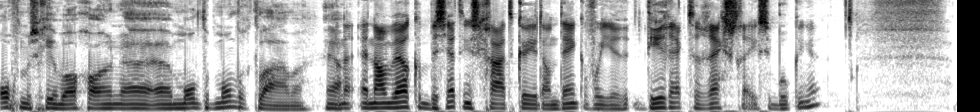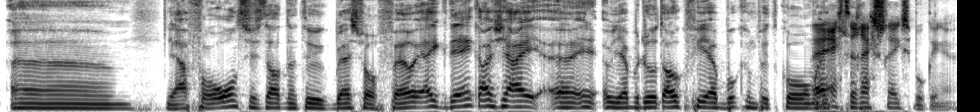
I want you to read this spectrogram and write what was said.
of misschien wel gewoon eh, mond-op-mond reclame. Ja. En, en dan welke bezettingsgraad kun je dan denken voor je directe rechtstreekse boekingen? Ehm, ja, voor ons is dat natuurlijk best wel veel. Ik denk als jij, eh, in- jij bedoelt ook via booking.com. Nee, echte rechtstreekse boekingen.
